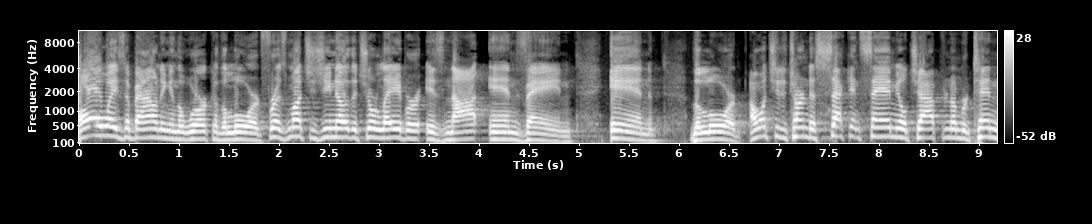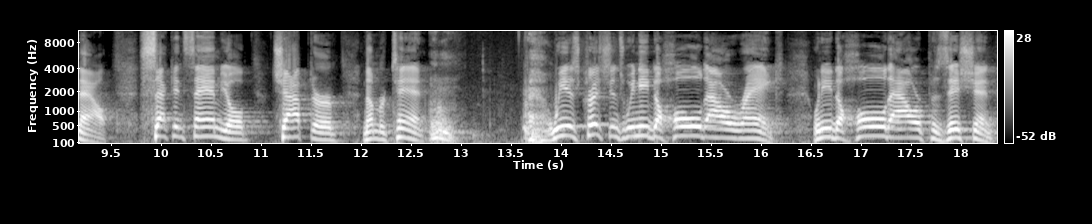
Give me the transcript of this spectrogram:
always abounding in the work of the Lord, for as much as you know that your labor is not in vain in the Lord. I want you to turn to 2 Samuel chapter number 10 now. 2 Samuel chapter number 10. we as Christians, we need to hold our rank. We need to hold our position.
